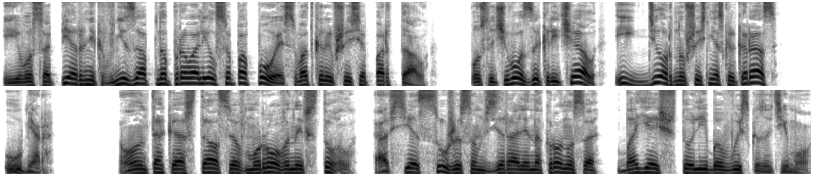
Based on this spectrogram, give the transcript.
и его соперник внезапно провалился по пояс в открывшийся портал, после чего закричал и, дернувшись несколько раз, умер. Он так и остался вмурованный в стол, а все с ужасом взирали на Кронуса, боясь что-либо высказать ему.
